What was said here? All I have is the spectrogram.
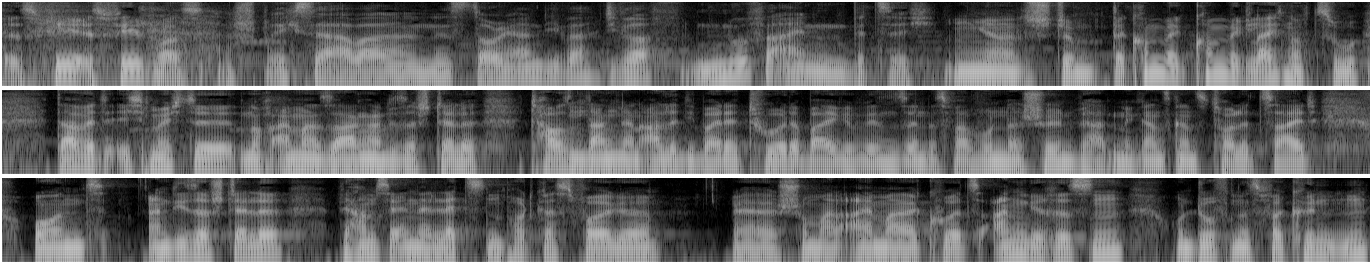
es fehlt, es fehlt was. Da sprichst du aber eine Story an, die war, die war nur für einen witzig. Ja, das stimmt. Da kommen wir, kommen wir gleich noch zu. David, ich möchte noch einmal sagen an dieser Stelle, tausend Dank an alle, die bei der Tour dabei gewesen sind. Es war wunderschön. Wir hatten eine ganz, ganz tolle Zeit. Und an dieser Stelle, wir haben es ja in der letzten Podcast-Folge äh, schon mal einmal kurz angerissen und durften es verkünden.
